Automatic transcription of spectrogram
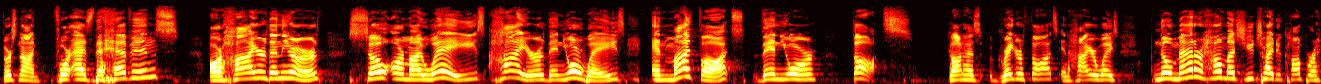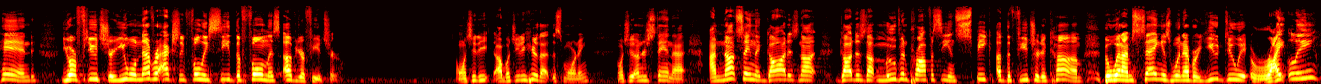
verse nine. For as the heavens are higher than the earth, so are my ways higher than your ways, and my thoughts than your thoughts. God has greater thoughts and higher ways. No matter how much you try to comprehend your future, you will never actually fully see the fullness of your future. I want you to, I want you to hear that this morning. I want you to understand that. I'm not saying that God is not, God does not move in prophecy and speak of the future to come, but what I'm saying is whenever you do it rightly,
